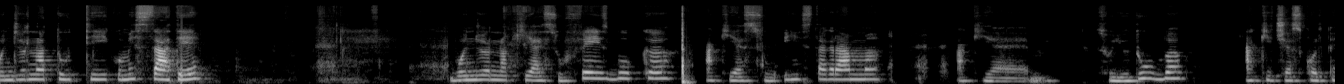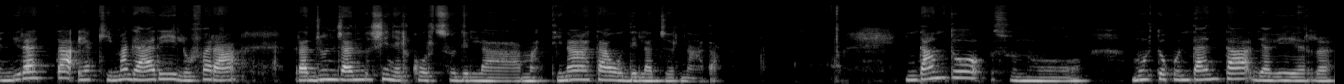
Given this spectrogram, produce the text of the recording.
Buongiorno a tutti, come state? Buongiorno a chi è su Facebook, a chi è su Instagram, a chi è mm, su YouTube, a chi ci ascolta in diretta e a chi magari lo farà raggiungendoci nel corso della mattinata o della giornata. Intanto sono molto contenta di aver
